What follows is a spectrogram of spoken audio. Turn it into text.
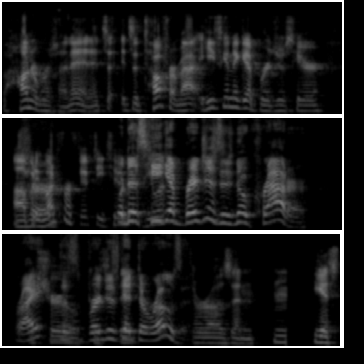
100 percent in. It's a, it's a tougher match. He's gonna get Bridges here, uh, but he went for 52. Well, does he, went- get Bridges? There's no Crowder, right? Does Bridges get DeRozan, DeRozan? Hmm. He gets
